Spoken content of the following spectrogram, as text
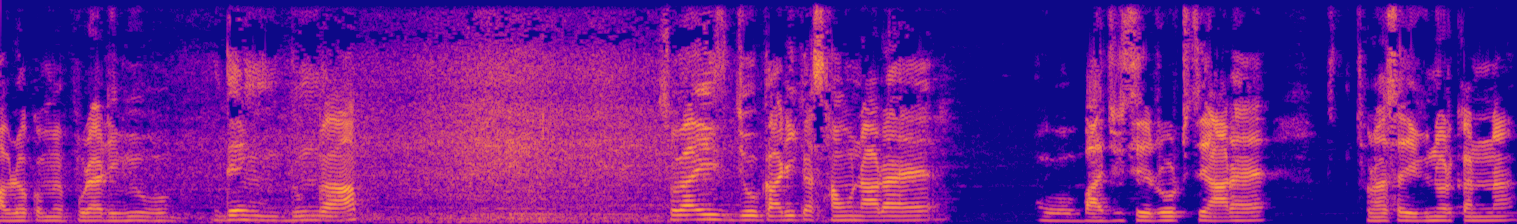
आप लोग को मैं पूरा रिव्यू दे, दूँगा आप। सो गाइस जो गाड़ी का साउंड आ रहा है, वो बाजू से रोड से आ रहा है। थोड़ा सा इग्नोर करना।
